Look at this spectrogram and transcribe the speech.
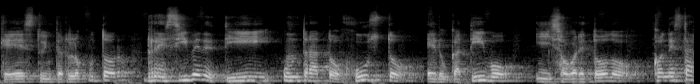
que es tu interlocutor recibe de ti un trato justo, educativo y sobre todo con esta,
